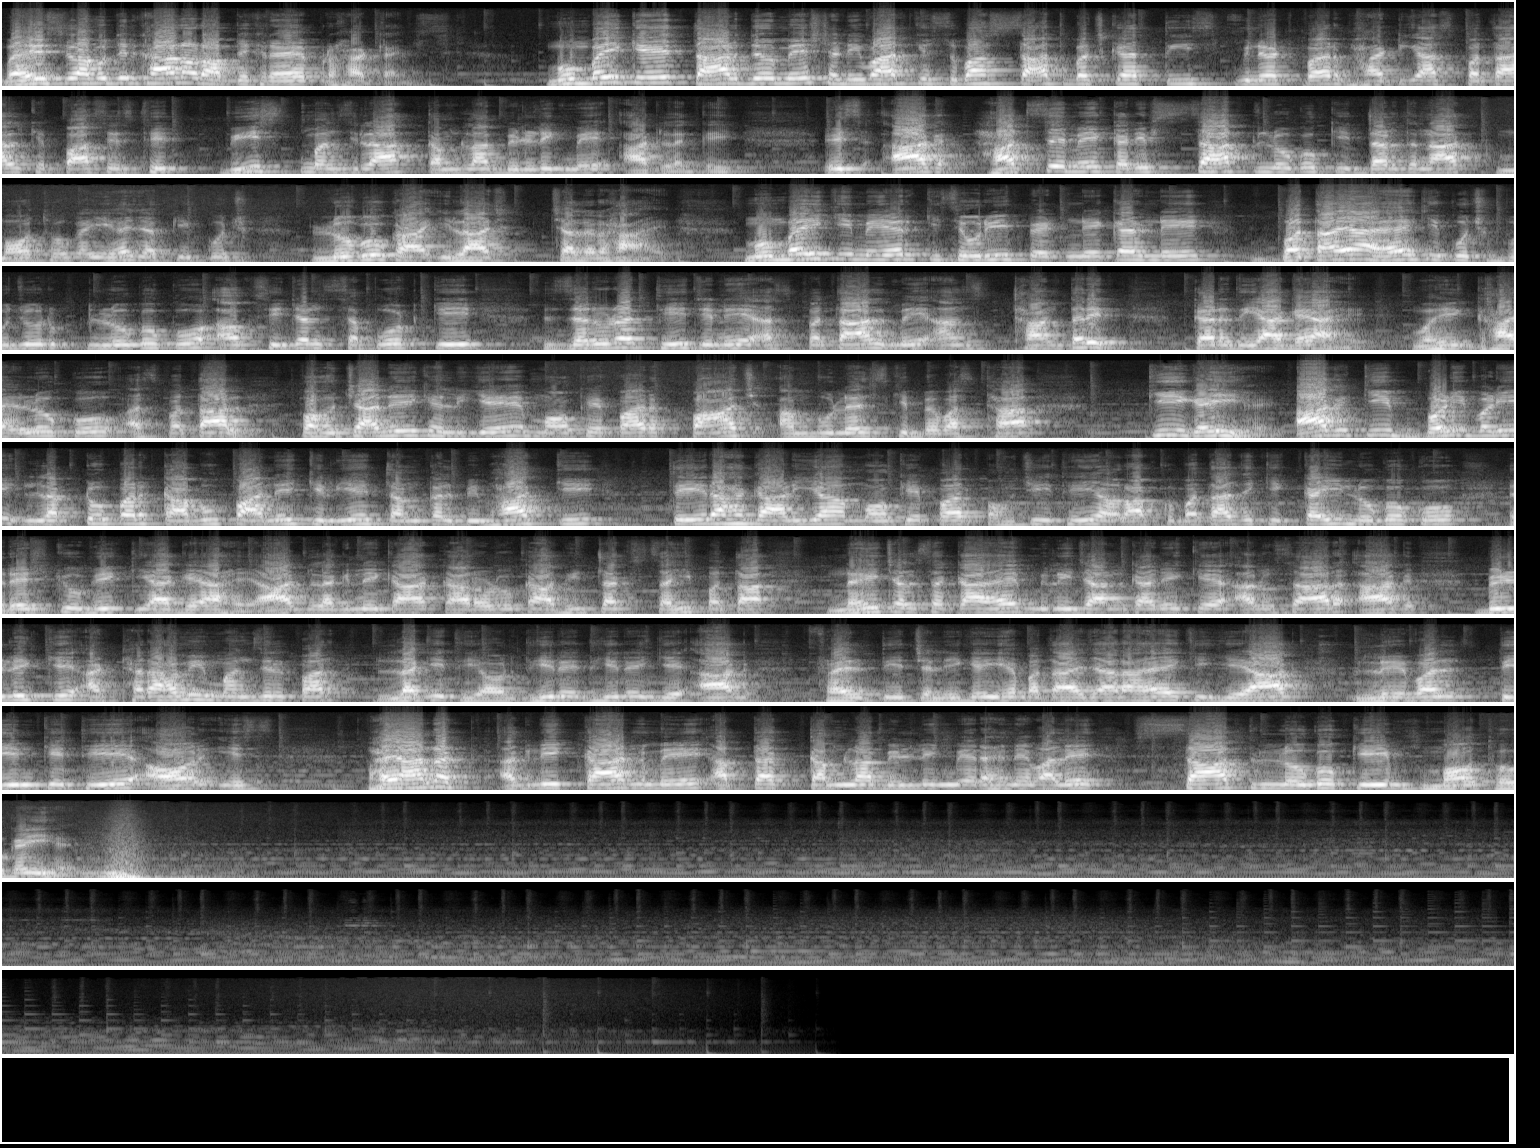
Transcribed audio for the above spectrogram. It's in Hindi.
मैं इस्लामुद्दीन खान और आप देख रहे हैं प्रहार टाइम्स। मुंबई के तारदेव में शनिवार की सुबह सात बजकर तीस मिनट पर भाटिया अस्पताल के पास स्थित 20 मंजिला कमला बिल्डिंग में आग लग गई। इस आग हादसे में करीब सात लोगों की दर्दनाक मौत हो गई है, जबकि कुछ लोगों का इलाज चल रहा है। मुंबई की मेयर किशोरी पेटनेकर ने बताया है कि कुछ बुज़ुर्ग लोगों को ऑक्सीजन सपोर्ट की ज़रूरत थी, जिन्हें अस्पताल में स्थानांतरित कर दिया गया है। वहीं घायलों को अस्पताल पहुँचाने के लिए मौके पर पाँच एंबुलेंस की व्यवस्था की गई है। आग की बड़ी बड़ी लपटों पर काबू पाने के लिए दमकल विभाग की तेरह गाड़ियाँ मौके पर पहुँची थी और आपको बता दें कि कई लोगों को रेस्क्यू भी किया गया है। आग लगने का कारणों का अभी तक सही पता नहीं चल सका है। मिली जानकारी के अनुसार आग बिल्डिंग के अठारहवीं मंजिल पर लगी थी और धीरे धीरे ये आग फैलती चली गई है। बताया जा रहा है कि ये आग लेवल तीन की थी और इस भयानक अग्निकांड में अब तक कमला बिल्डिंग में रहने वाले सात लोगों की मौत हो गई है।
